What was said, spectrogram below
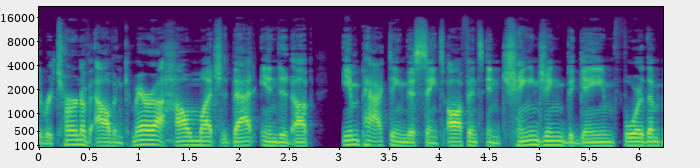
the return of Alvin Kamara, how much that ended up impacting this Saints offense and changing the game for them.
